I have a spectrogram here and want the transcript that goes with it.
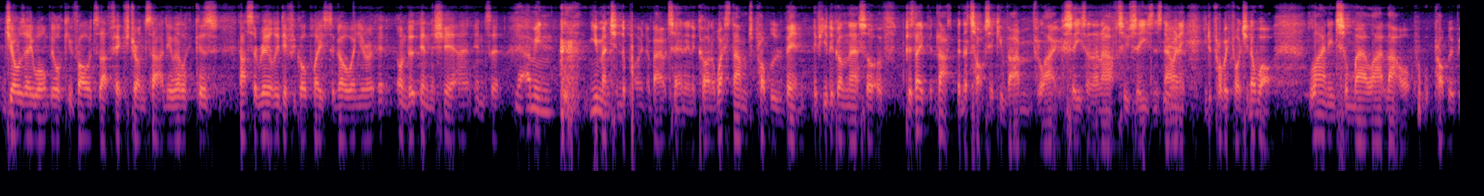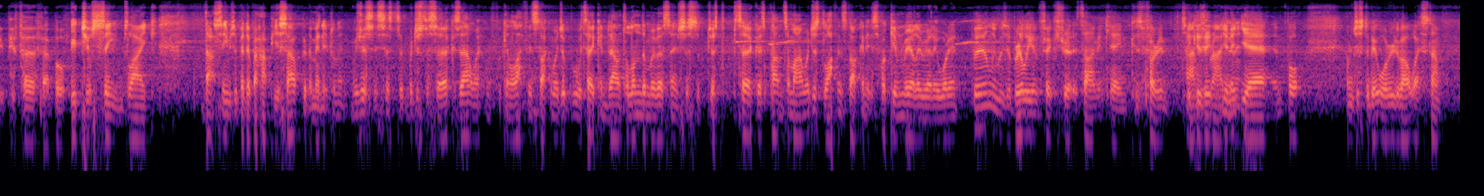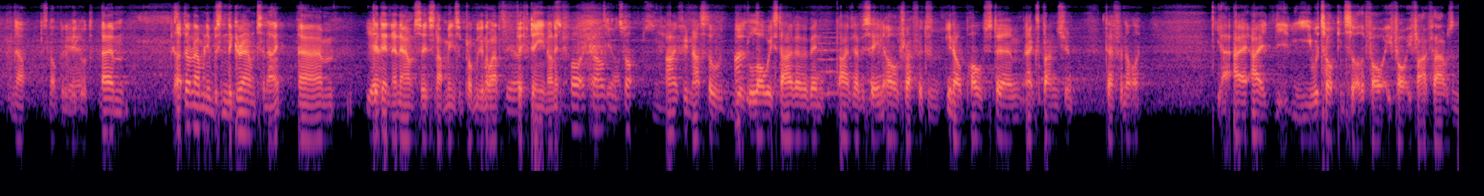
Jose won't be looking forward to that fixture on Saturday, will he? Because that's a really difficult place to go when you're uh, under in the shit, isn't it? Yeah, I mean, you mentioned the point about turning the corner. West Ham's probably been, if you'd have gone there sort of, because they've that's been a toxic environment for like a season and a half, two seasons now, and you'd have probably thought, you know what, lining somewhere like that up would probably be perfect. But it just seems like that seems a bit of a happier South at the minute, doesn't it? We're just, it's just, we're just a circus, aren't we? We're fucking laughing stock, and we're, ju- we're taken down to London with us, and it's just, just a circus pantomime. We're just laughing stock, and it's fucking really, really worrying. Burnley was a brilliant fixture at the time it came, because for him, because it it, right, you know, it? yeah. But I'm just a bit worried about West Ham. No, it's not going to Yeah. be good. Um, I don't know how many was in the ground tonight. Um, Yeah. They didn't announce it, so that means they're probably going to have 15 on it. 40,000 tops. I think that's the, the lowest I've ever been, I've ever seen at Old Trafford. You know, post um, expansion, definitely. Yeah, I, I, you were talking sort of the 40, 45,000.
